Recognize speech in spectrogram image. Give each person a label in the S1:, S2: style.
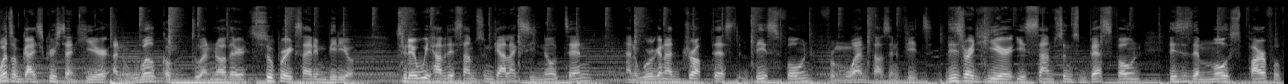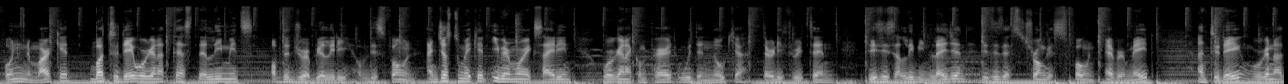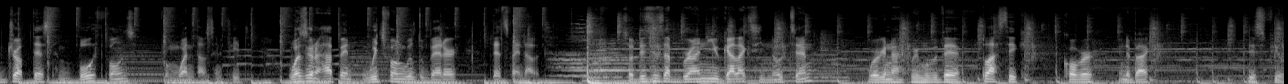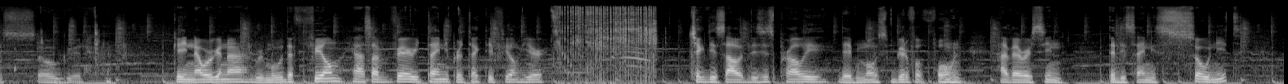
S1: What's up guys, Khristian here and welcome to another super exciting video. Today we have the Samsung Galaxy Note 10 and we're gonna drop test this phone from 1000 feet. This right here is Samsung's best phone. This is the most powerful phone in the market, but today we're gonna test the limits of the durability of this phone. And just to make it even more exciting, we're gonna compare it with the Nokia 3310. This is a living legend. This is the strongest phone ever made. And today we're gonna drop test both phones from 1000 feet. What's gonna happen? Which phone will do better? Let's find out. So this is a brand new Galaxy Note 10. We're gonna remove the plastic cover in the back. This feels so good. okay, now we're gonna remove the film. It has a very tiny protective film here. Check this out. This is probably the most beautiful phone I've ever seen. The design is so neat.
